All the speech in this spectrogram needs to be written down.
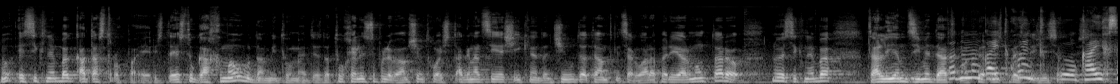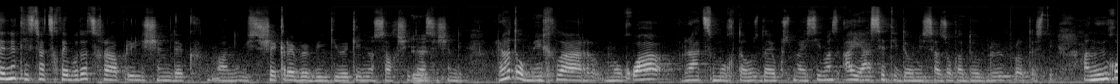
ну ეს იქნება კატასტროფა ერის და ეს თუ გახმაურდა მით უმეტეს და თუ ხელისუფლება ამ შემთხვევაში სტაგნაციაში იქნება და ჯიუტად ამტკიცა რომ არაფერი არ მომხდარო ну ეს იქნება ძალიან მძიმე დარტყმა ქვეყნის პრესტიჟისათვის გაიხსენეთ ის რაც ხდებოდა 9 აპრილის შემდეგ ანუ ის შეკრებები იგივე კინოსახლში და ასე შემდეგ რატომ ეხლა არ მოყვა რაც მოხდა 26 მაისს იმას აი ასეთი დონის საზოგადოებრივი პროტესტი ანუ იყო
